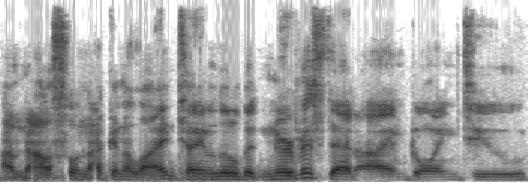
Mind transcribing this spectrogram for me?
I'm also not going to lie and tell you I'm a little bit nervous that I'm going to.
